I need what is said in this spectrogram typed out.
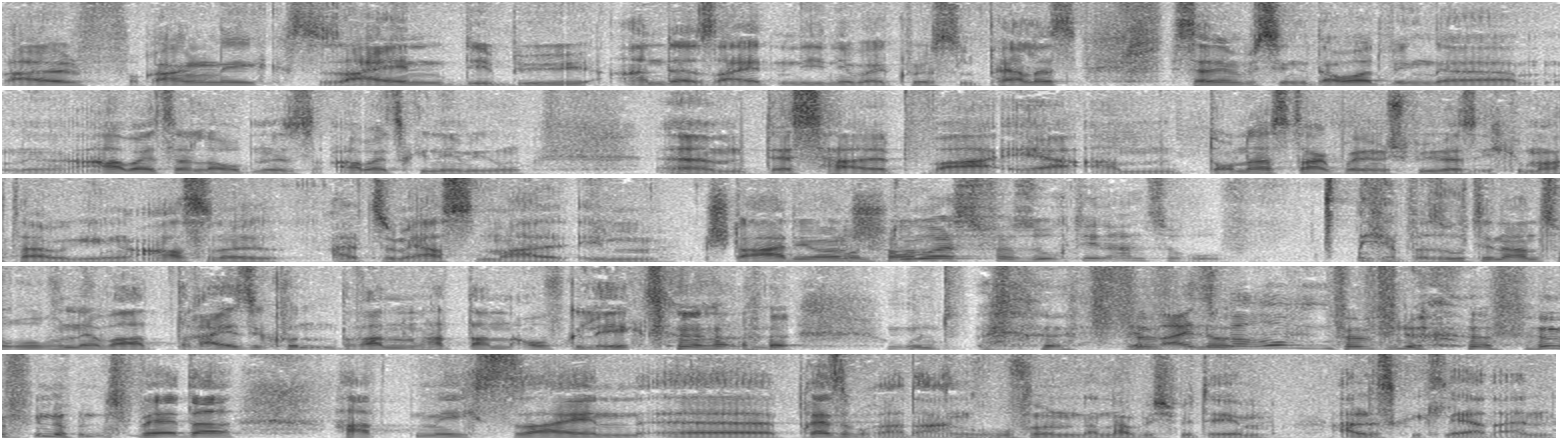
Ralf Rangnick sein Debüt an der Seitenlinie bei Crystal Palace. Das hat ein bisschen gedauert wegen der äh, Arbeitserlaubnis, Arbeitsgenehmigung. Ähm, deshalb war er am Donnerstag bei dem Spiel, das ich gemacht habe gegen Arsenal, halt zum ersten Mal im Stadion Und schon. du hast versucht, ihn anzurufen. Ich habe versucht, ihn anzurufen. Er war drei Sekunden dran und hat dann aufgelegt. und fünf, weiß Minuten, warum. Fünf, Minuten- fünf Minuten später hat mich sein äh, Presseberater angerufen und dann habe ich mit dem alles geklärt. Ein,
